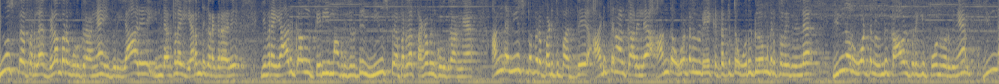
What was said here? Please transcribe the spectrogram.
நியூஸ் பேப்பர்ல விளம்பரம் கொடுக்குறாங்க. இவர் யாரு? இந்த இடத்துல இறந்து கிடக்குறாரு. இவரை யாருக்காவது தெரியுமா அப்படின்னு சொல்லிட்டு நியூஸ் பேப்பரில் தகவல் கொடுக்குறாங்க. அந்த நியூஸ் பேப்பரை படித்து பார்த்து அடுத்த நாள் காலையில் அந்த ஹோட்டலுடைய கிட்டத்தட்ட ஒரு கிலோமீட்டர் தொலைவில் இன்னொரு ஹோட்டல் வந்து காவல்துறைக்கு ஃபோன் வருதுங்க. இந்த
